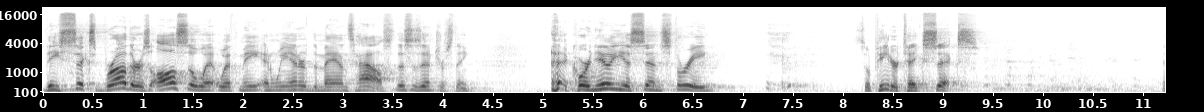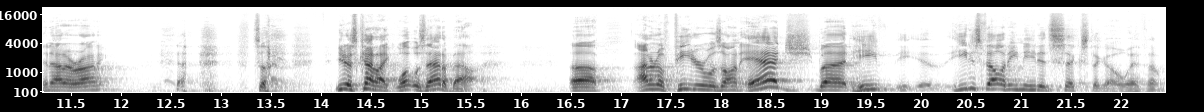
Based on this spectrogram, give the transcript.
These six brothers also went with me, and we entered the man's house. This is interesting. Cornelius sends three, so Peter takes six. Isn't that ironic? so you're just kind of like, what was that about? Uh, I don't know if Peter was on edge, but he, he, just felt he needed six to go with him.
